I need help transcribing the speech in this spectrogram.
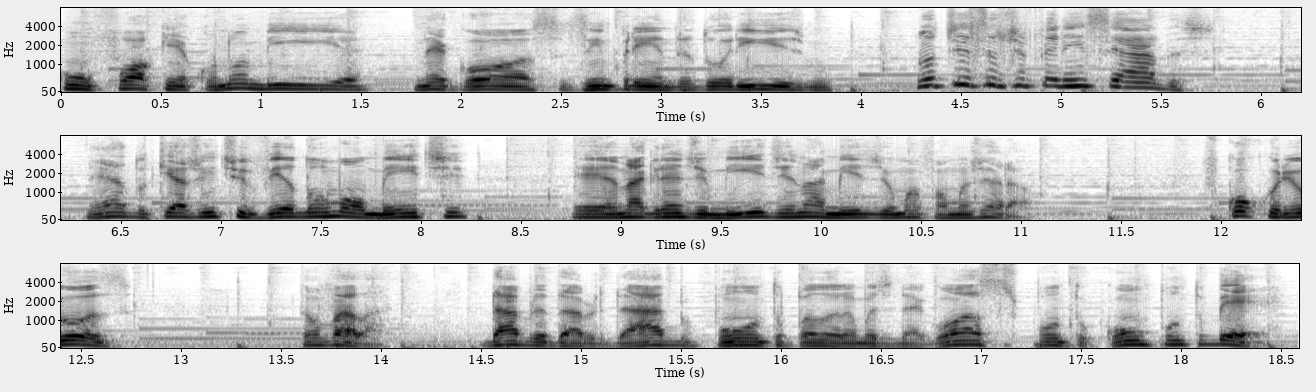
com foco em economia, negócios, empreendedorismo, notícias diferenciadas né, do que a gente vê normalmente é, na grande mídia e na mídia de uma forma geral. Ficou curioso? Então vai lá www.panoramadenegócios.com.br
